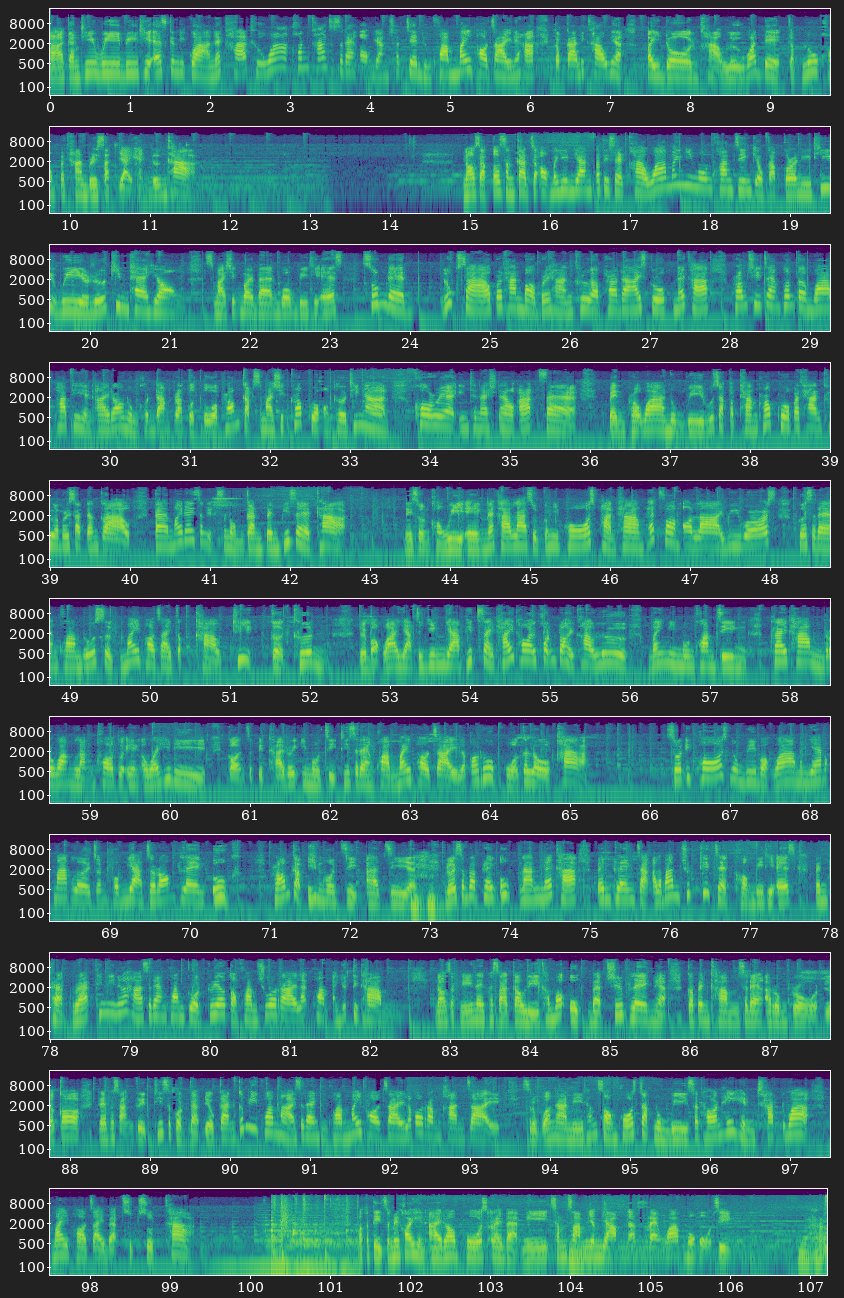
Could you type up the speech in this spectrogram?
มากันที่ VBTS กันดีกว่านะคะ ถือว่าค่อนข้างจะแสดงออกอย่างชัดเจนถึงความไม่พอใจนะคะ กับการที่เขาเนี่ยไปโดนข่าวลือว่าเดทกับลูกของประธานบริษัทใหญ่แห่งหนึ่งค่ะนอกจากต้นสังกัดจะออกมายืนยันปฏิเสธข่าวว่าไม่มีมูลความจริงเกี่ยวกับกรณีที่วีหรือคิมแทฮยอง สมาชิกบอยแบนด์วง BTS ซุ่มเดท ลูกสาวประธานบอร์ดบริหารเครือ Paradise Group นะคะ พร้อมชี้แจงเพิ่มเติมว่าภาพที่เห็นไอดอลหนุ่มคนดังปรากฏตัวพร้อมกับสมาชิกครอบครัวของเธอที่งาน Korea International Art Fair เป็นเพราะว่าหนุ่มวีรู้จักกับทางครอบครัวประธานเครือบริษัทดังกล่าว แต่ไม่ได้สนิทสนมกันเป็นพิเศษค่ะ ในส่วนของ V เองนะคะ ล่าสุดก็มีโพสต์ ผ่านทางแพลตฟอร์มออนไลน์ Weverse เพื่อแสดงความรู้สึกไม่พอใจกับข่าวที่เกิดขึ้น โดยบอกว่าอยากจะยิงยาพิษใส่ท้ายทอยคนปล่อยข่าวลือ ไม่มีมูลความจริง ใครทำระวังหลังคอตัวเองเอาไว้ให้ดี ก่อนจะปิดท้ายด้วยอีโมจิที่แสดงความไม่พอใจแล้วก็รูปหัวกะโหลกค่ะ ส่วนอีกโพสต์หนุ่มวีบอกว่ามันแย่มากๆเลย จนผมอยากจะร้องเพลงอุกพร้อมกับอีโมจิอาเจียน โดยสำหรับเพลงอุกนั้นนะคะ เป็นเพลงจากอัลบั้มชุดที่ 7 ของ BTS เป็นแทร็กแรปที่มีเนื้อหาแสดงความโกรธเกรี้ยวต่อความชั่วร้ายและความอายุติธรรม นอกจากนี้ในภาษาเกาหลีคำว่าอุกแบบชื่อเพลงเนี่ยก็เป็นคำแสดงอารมณ์โกรธ แล้วก็ในภาษาอังกฤษที่สะกดแบบเดียวกัน ก็มีความหมายแสดงถึงความไม่พอใจแล้วก็รำคาญใจ สรุปว่างานนี้ทั้งสองโพสต์จากหนุ่มวีสะท้อนให้เห็นชัดว่าไม่พอใจแบบสุดๆค่ะปกติจะไม่ค่อยเห็นไอดอลโพสต์อะไรแบบนี้ ซ้ำๆย้ำๆนะ แสดงว่าโมโหจริงนะฮะ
